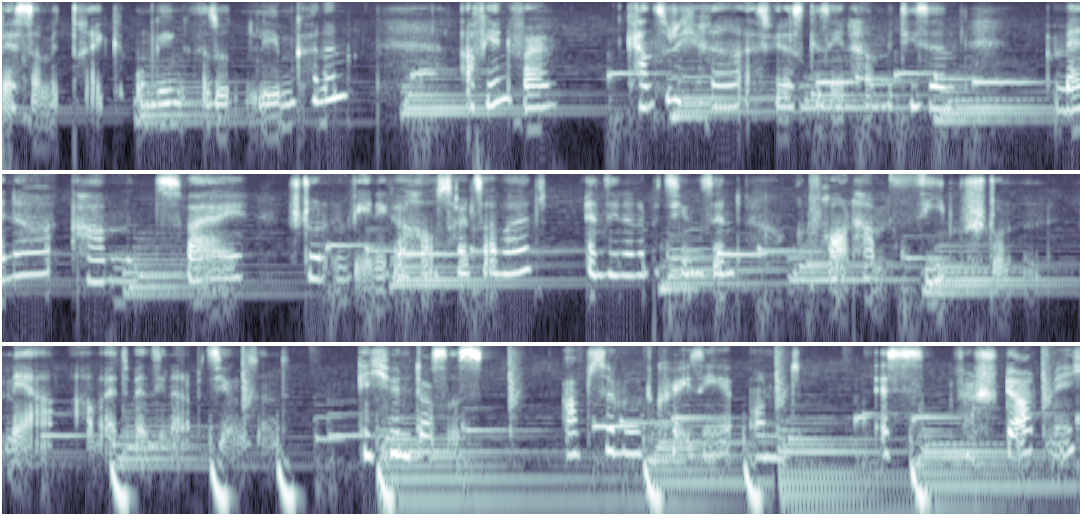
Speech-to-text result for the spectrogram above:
besser mit Dreck umgehen, also leben können. Auf jeden Fall kannst du dich erinnern, als wir das gesehen haben mit diesem Männer haben zwei Stunden weniger Haushaltsarbeit, wenn sie in einer Beziehung sind, und Frauen haben sieben Stunden mehr Arbeit, wenn sie in einer Beziehung sind. Ich finde, das ist absolut crazy und es verstört mich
